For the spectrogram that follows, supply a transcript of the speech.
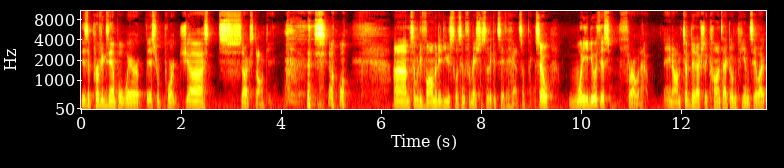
this is a perfect example where this report just sucks donkey. so um, somebody vomited useless information so they could say they had something. So what do you do with this? Throw it out. You know, I'm tempted to actually contact OpenPM and say like,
